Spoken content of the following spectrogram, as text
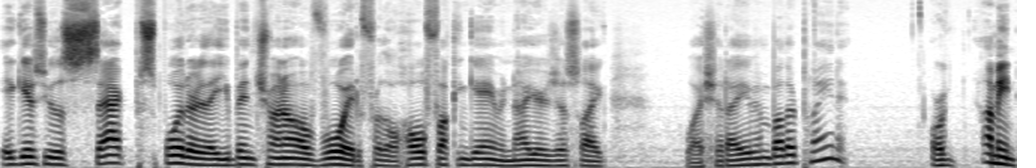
it gives you the exact spoiler that you've been trying to avoid for the whole fucking game, and now you're just like, why should I even bother playing it? Or I mean,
